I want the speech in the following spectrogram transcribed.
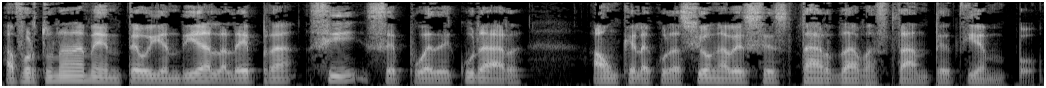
Afortunadamente hoy en día la lepra sí se puede curar, aunque la curación a veces tarda bastante tiempo.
